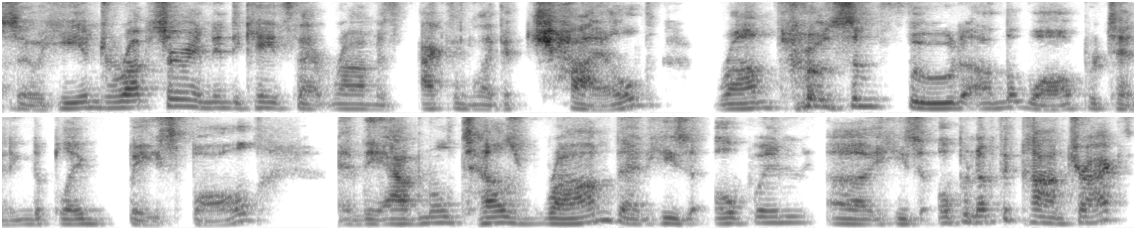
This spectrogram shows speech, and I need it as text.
So he interrupts her and indicates that Rom is acting like a child. Rom throws some food on the wall, pretending to play baseball, and the admiral tells Rom that he's open. Uh, he's opened up the contract.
